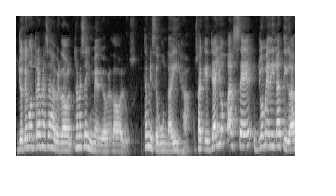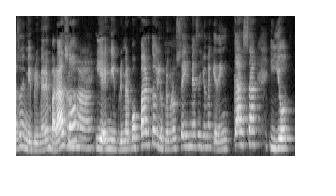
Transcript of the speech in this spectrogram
Yo tengo tres meses, de haber dado, tres meses y medio de haber dado a luz. Esta es mi segunda hija. O sea que ya yo pasé, yo me di latigazos en mi primer embarazo Ajá. y en mi primer posparto y los primeros seis meses yo me quedé en casa y yo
